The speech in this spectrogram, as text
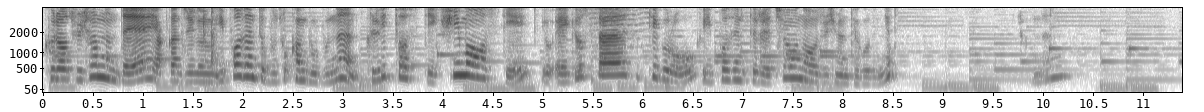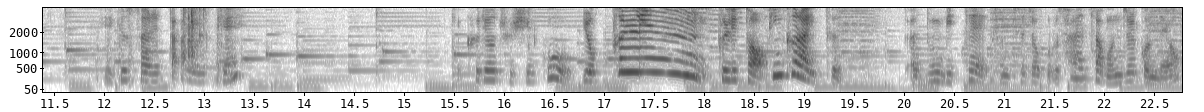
그려주셨는데 약간 지금 2% 부족한 부분은 glitter 스틱, shimmer 스틱 이 애교살 스틱으로 그 2%를 채워 넣어주시면 되거든요. 애교살이 딱 이렇게 이렇게 그려주시고 이 플린 glitter 핑크라이트 아, 눈 밑에 전체적으로 살짝 얹을 건데요.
